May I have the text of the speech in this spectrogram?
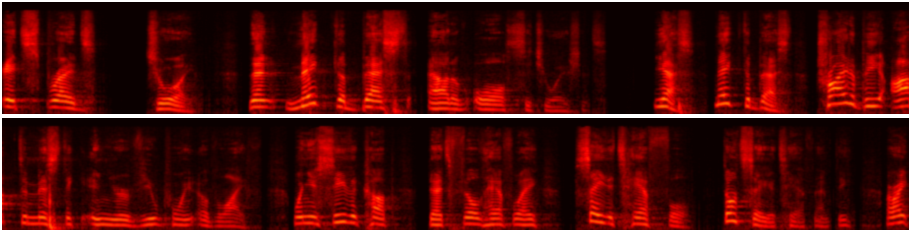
It spreads joy. Then make the best out of all situations. Yes, make the best. Try to be optimistic in your viewpoint of life. When you see the cup that's filled halfway, say it's half full. Don't say it's half empty. All right?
